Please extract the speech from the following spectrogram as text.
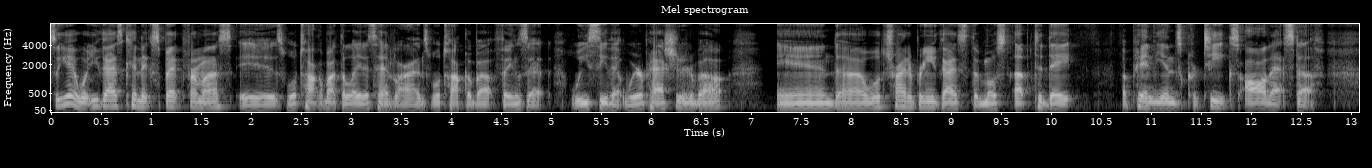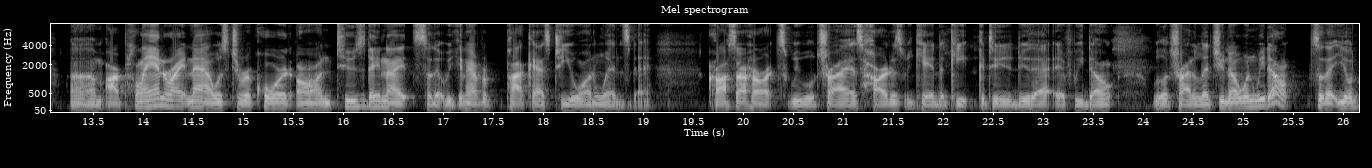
So yeah, what you guys can expect from us is we'll talk about the latest headlines. We'll talk about things that we see that we're passionate about, and uh, we'll try to bring you guys the most up to date opinions, critiques, all that stuff. Um, our plan right now is to record on Tuesday night so that we can have a podcast to you on Wednesday. Cross our hearts, we will try as hard as we can to keep continue to do that. If we don't, we'll try to let you know when we don't, so that you'll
